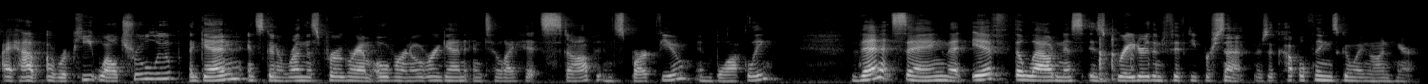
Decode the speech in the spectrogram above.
I have a repeat while true loop. Again, it's going to run this program over and over again until I hit stop in SPARKvue in Blockly. Then it's saying that if the loudness is greater than 50%, there's a couple things going on here.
